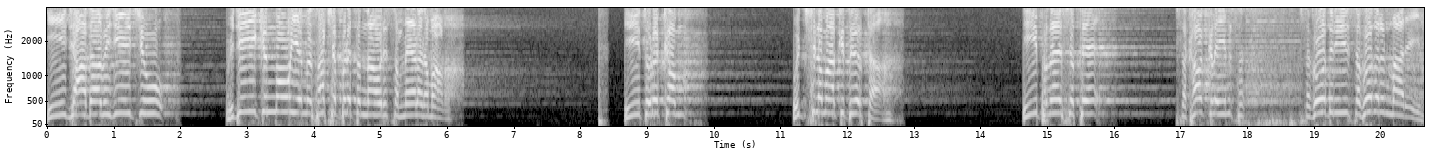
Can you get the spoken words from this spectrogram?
ഈ ജാഥ വിജയിച്ചു വിജയിക്കുന്നു എന്ന് സാക്ഷ്യപ്പെടുത്തുന്ന ഒരു സമ്മേളനമാണ്. ഈ തുടക്കം ഉജ്ജ്വലമാക്കി തീർത്ത ഈ പ്രദേശത്തെ സഖാക്കളെയും സഹോദരി സഹോദരന്മാരെയും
